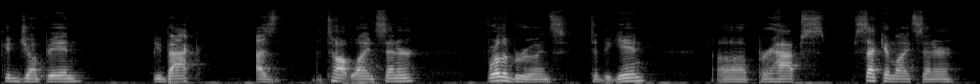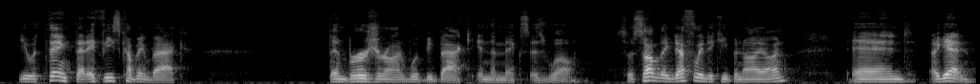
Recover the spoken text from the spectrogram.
could jump in, be back as the top line center for the Bruins to begin. Uh, perhaps second line center. You would think that if he's coming back, then Bergeron would be back in the mix as well. So something definitely to keep an eye on. And again,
